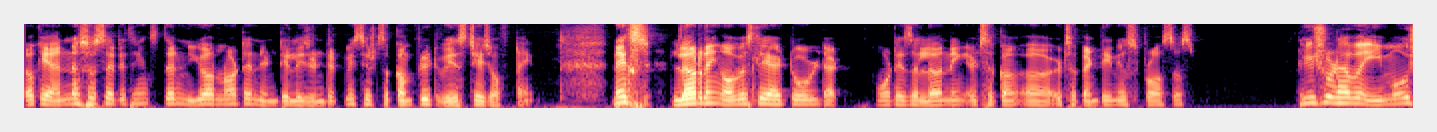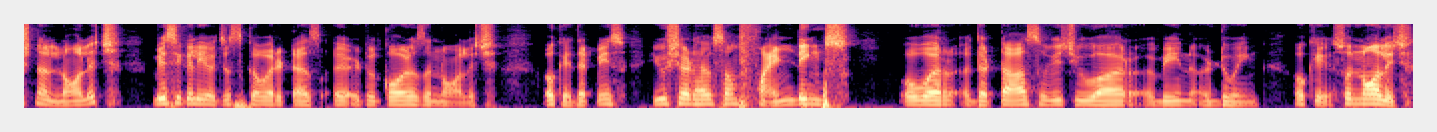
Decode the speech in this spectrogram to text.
okay unnecessary things then you are not an intelligent. That means it's a complete wastage of time. Next learning. Obviously i told that what is a learning? It's a uh, it's a continuous process. You should have an emotional knowledge. Basically i just cover it as uh, it will call as a knowledge. Okay that means you should have some findings over the task which you are been doing. Okay so knowledge.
